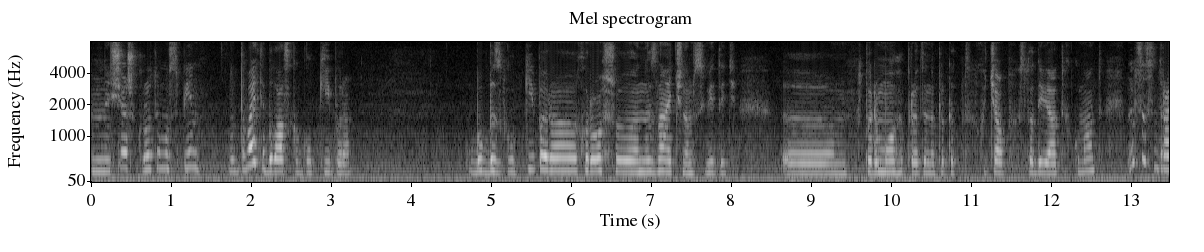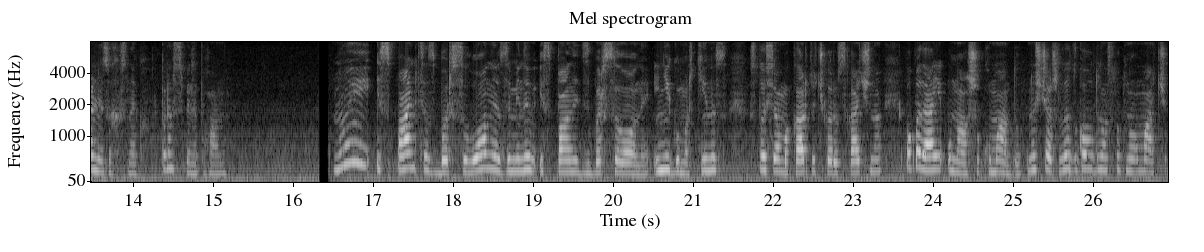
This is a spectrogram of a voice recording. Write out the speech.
Ну і що ж, крутимо спін. Ну давайте, будь ласка, голкіпера. Бо без голкіпера хорошого не знаю, чи нам світить е, перемоги проти, наприклад, хоча б 109-х команд. Ну, це центральний захисник. В принципі, непогано. Ну і іспанця з Барселони замінив іспанець з Барселони. Ініго Мартінес, 107 карточка розкачана, попадає у нашу команду. Ну що ж, let's go до наступного матчу.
